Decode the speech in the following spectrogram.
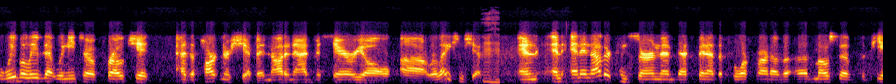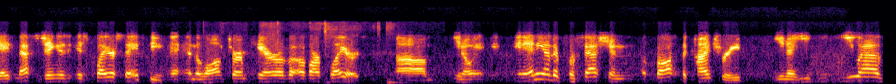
we believe that we need to approach it as a partnership and not an adversarial uh, relationship. Mm-hmm. And, and, and another concern that, that's been at the forefront of, of most of the PA's messaging is, is player safety and the long term care of, of our players. Um, you know, in, in any other profession across the country, you know, you, you have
